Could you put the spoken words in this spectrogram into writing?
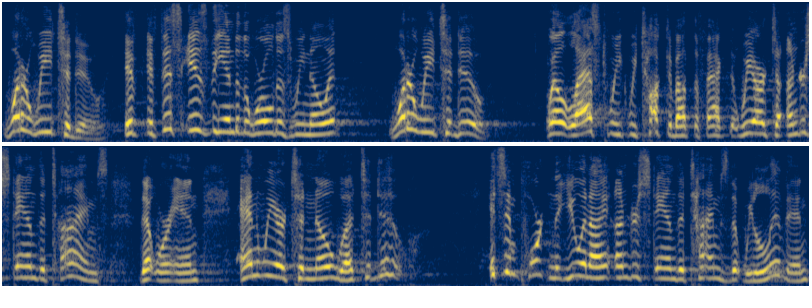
what are we to do? If, if this is the end of the world as we know it, what are we to do? Well, last week we talked about the fact that we are to understand the times that we're in and we are to know what to do. It's important that you and I understand the times that we live in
